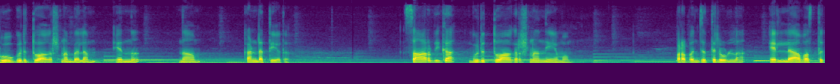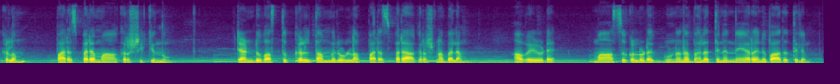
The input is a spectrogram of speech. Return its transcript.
ഭൂഗുരുത്വാകർഷണ ബലം എന്ന് നാം കണ്ടെത്തിയത്. സാർവിക ഗുരുത്വാകർഷണ നിയമം. പ്രപഞ്ചത്തിലുള്ള എല്ലാ വസ്തുക്കളും പരസ്പരം ആകർഷിക്കുന്നു. രണ്ട് വസ്തുക്കൾ തമ്മിലുള്ള പരസ്പരാകർഷണ ബലം അവയുടെ മാസുകളുടെ ഗുണനഫലത്തിന് നേരനുപാതത്തിലും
